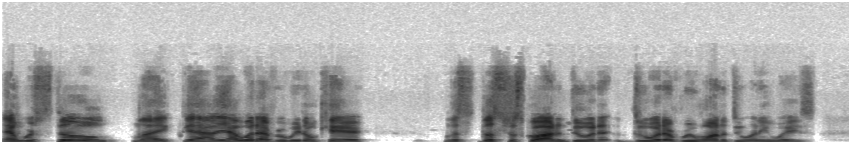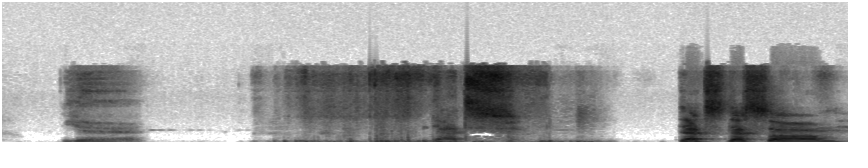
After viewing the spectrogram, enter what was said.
and we're still like, yeah, yeah, whatever. We don't care. Let's let's just go out and do it. Do whatever we want to do, anyways. Yeah, that's that's that's um.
